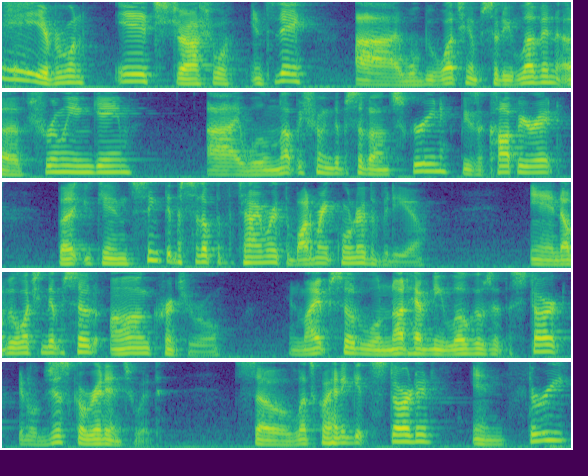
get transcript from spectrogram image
Hey everyone, it's Joshua, and today I will be watching episode 11 of Trillion Game. I will not be showing the episode on screen because of copyright, but you can sync the episode up with the timer at the bottom right corner of the video. And I'll be watching the episode on Crunchyroll. And my episode will not have any logos at the start, it'll just go right into it. So let's go ahead and get started in 3,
